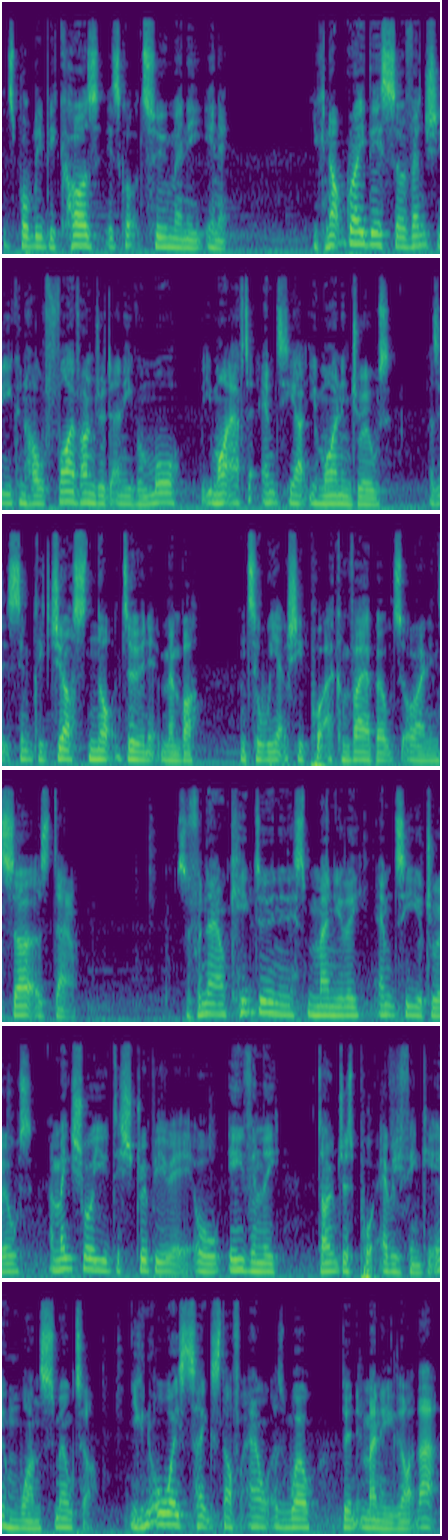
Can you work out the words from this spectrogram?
it's probably because it's got too many in it. You can upgrade this so eventually you can hold 500 and even more, but you might have to empty out your mining drills as it's simply just not doing it, remember, until we actually put our conveyor belts or our inserters down. So for now, keep doing this manually, empty your drills, and make sure you distribute it all evenly, don't just put everything in one smelter. You can always take stuff out as well manually like that.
